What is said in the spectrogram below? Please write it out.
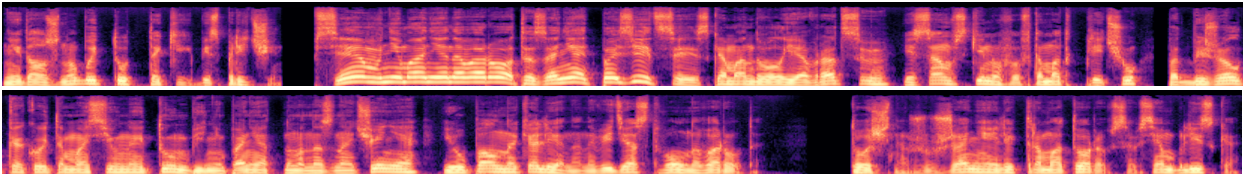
Не должно быть тут таких без причин. «Всем внимание на ворота! Занять позиции!» – скомандовал я в рацию и сам, вскинув автомат к плечу, подбежал к какой-то массивной тумбе непонятного назначения и упал на колено, наведя ствол на ворота. Точно, жужжание электромоторов, совсем близко.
